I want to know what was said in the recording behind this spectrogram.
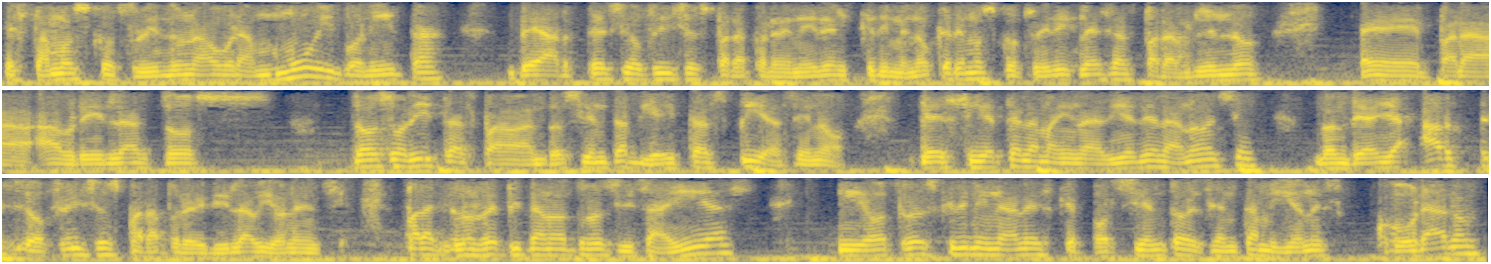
estamos construyendo una obra muy bonita de artes y oficios para prevenir el crimen. No queremos construir iglesias para abrirlo, eh, para abrir las dos dos horitas para 200 viejitas pías, sino de 7 de la mañana a 10 de la noche, donde haya artes y oficios para prevenir la violencia, para que no repitan otros Isaías y otros criminales que por 160 millones cobraron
